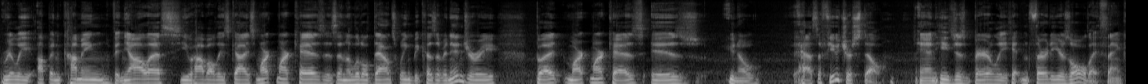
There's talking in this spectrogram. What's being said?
really up and coming. Vinales, you have all these guys. Marc Marquez is in a little downswing because of an injury, but Marc Marquez is, you know, has a future still and he's just barely hitting 30 years old, I think.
